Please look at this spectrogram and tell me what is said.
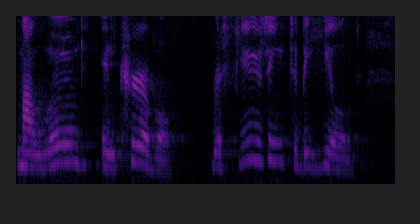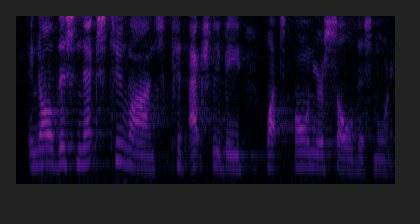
My wound incurable, refusing to be healed. And y'all, this next two lines could actually be what's on your soul this morning.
